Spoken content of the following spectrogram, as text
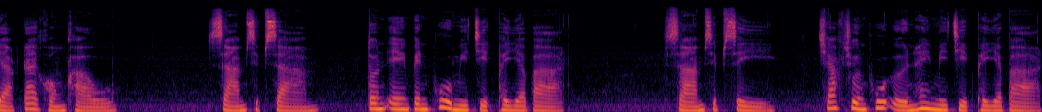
อยากได้ของเขา 33. ตนเองเป็นผู้มีจิตพยาบาท 34. ชักชวนผู้อื่นให้มีจิตพยาบาท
